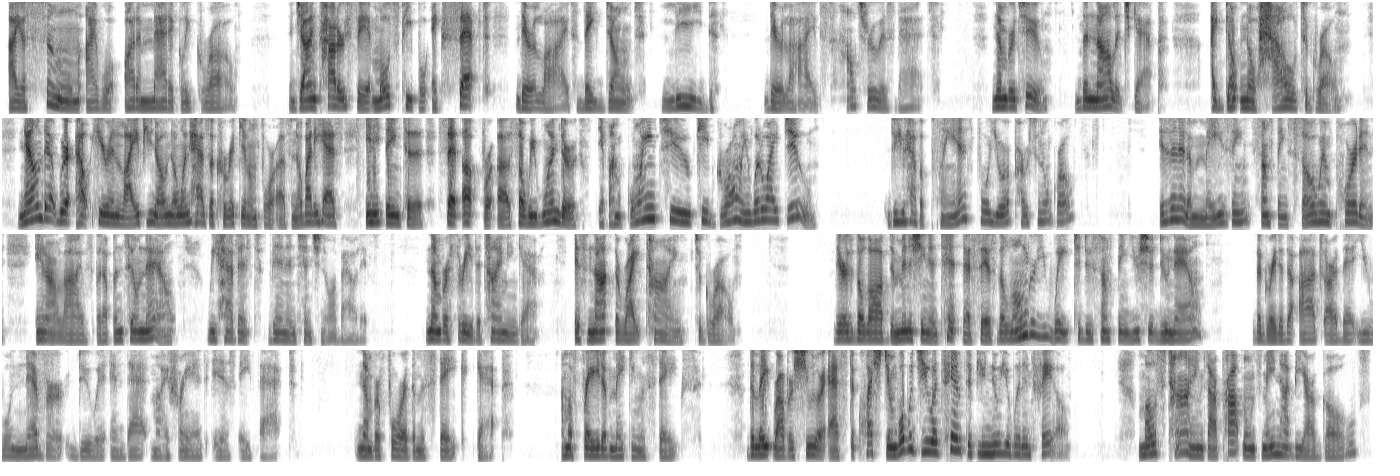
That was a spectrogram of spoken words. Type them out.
I assume I will automatically grow. And John Cotter said most people accept their lives, they don't lead their lives. How true is that? Number two, the knowledge gap. I don't know how to grow now that we're out here in life, you know, no one has a curriculum for us. Nobody has anything to set up for us. So we wonder if I'm going to keep growing, what do I do? Do you have a plan for your personal growth? Isn't it amazing? Something so important in our lives, but up until now, we haven't been intentional about it. Number three, the timing gap it's not the right time to grow. There's the law of diminishing intent that says the longer you wait to do something you should do now, the greater the odds are that you will never do it. And that, my friend, is a fact. Number four, the mistake gap. I'm afraid of making mistakes. The late Robert Schuller asked a question What would you attempt if you knew you wouldn't fail? Most times our problems may not be our goals,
